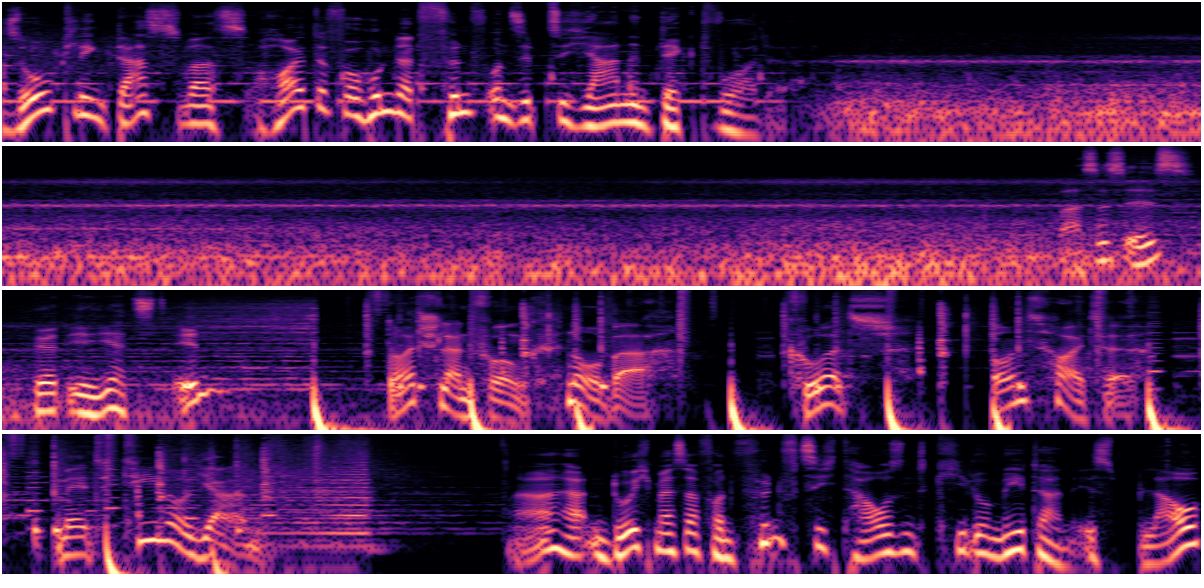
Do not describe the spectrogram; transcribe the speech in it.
So klingt das, was heute vor 175 Jahren entdeckt wurde. Was es ist, hört ihr jetzt in Deutschlandfunk Nova. Kurz und heute mit Tino Jan. Ja, er hat einen Durchmesser von 50.000 Kilometern, ist blau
